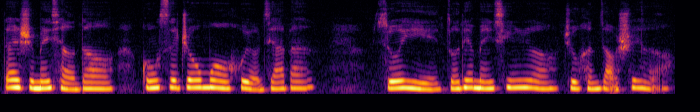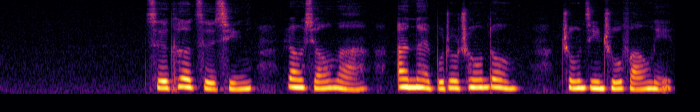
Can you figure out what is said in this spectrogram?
但是没想到公司周末会有加班，所以昨天没亲热就很早睡了。此刻此情让小马按耐不住冲动，冲进厨房里，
